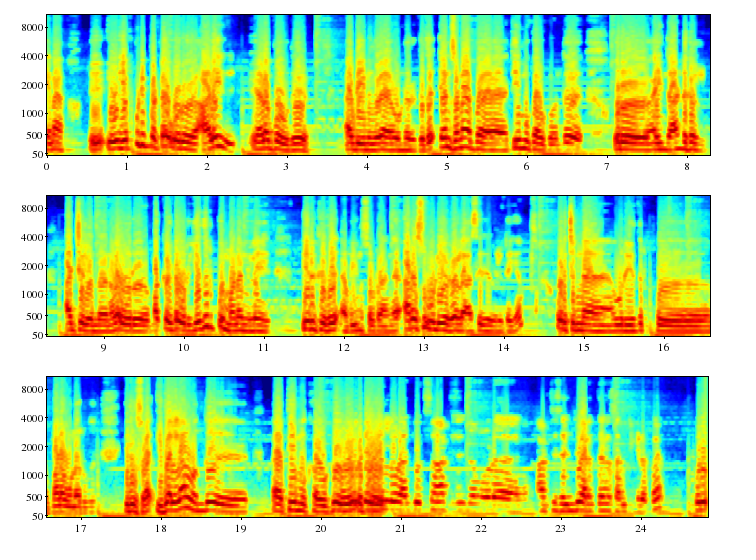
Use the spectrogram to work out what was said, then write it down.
ஏன்னா எப்படிப்பட்ட ஒரு அலை எழப்போகுது அப்படிங்கிற ஒண்ணு இருக்குது. ஏன்னு சொன்னா இப்ப திமுகவுக்கு வந்து ஒரு ஐந்து ஆண்டுகள் ஆட்சியில் இருந்ததுனால ஒரு மக்கள்கிட்ட ஒரு எதிர்ப்பு மனநிலை இருக்குது அப்படின்னு சொல்றாங்க. அரசு ஊழியர்கள் ஆசிரியர்கள்ட்டையும் ஒரு சின்ன ஒரு எதிர்ப்பு மன உணர்வு இருக்கு. சொல்ல இதெல்லாம் வந்து திமுகவுக்கு ஒரு அஞ்சு வருஷம் ஆட்சி செஞ்சவங்களோட ஆட்சி செஞ்சு அடுத்த சந்திக்கிறப்ப ஒரு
